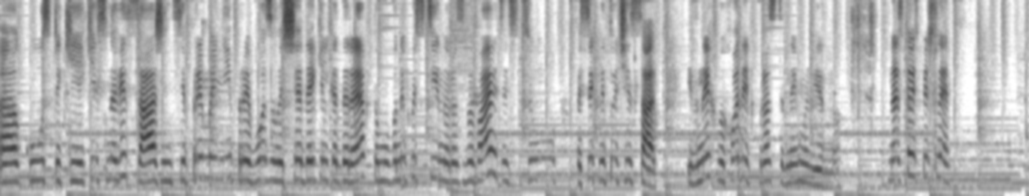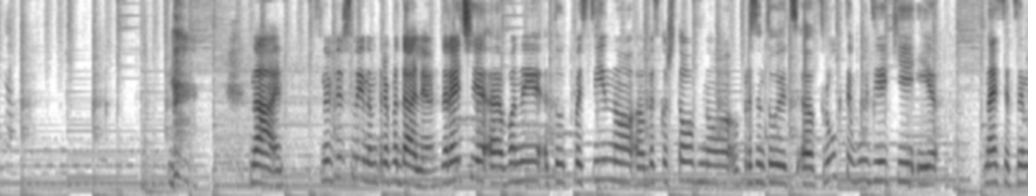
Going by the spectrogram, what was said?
е, кустики, якісь нові саженці. При мені привозили ще декілька дерев, тому вони постійно розвивають ось цю ось цей квітучий сад, і в них виходить просто неймовірно. Настось, пішли. Найс. Ну пішли, нам треба далі. До речі, е, вони тут постійно е, безкоштовно презентують е, фрукти будь-які, і Настя цим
